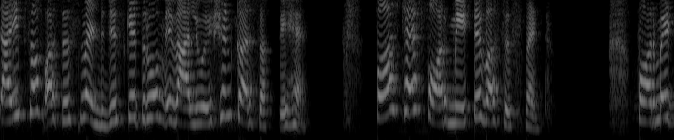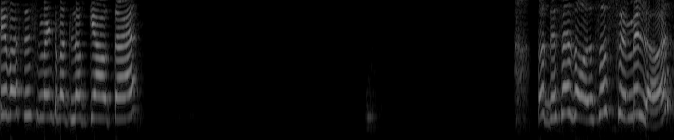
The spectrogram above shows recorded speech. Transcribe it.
types of assessment जिसके थ्रू हम इवेल्युएशन कर सकते हैं। फ़र्स्ट है फॉर्मेटिव असेसमेंट फॉर्मेटिव असेसमेंट मतलब क्या होता है? तो this is also similar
